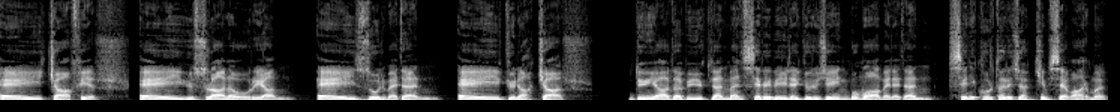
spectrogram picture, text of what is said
Ey kafir! Ey hüsrana uğrayan! Ey zulmeden, ey günahkar! Dünyada büyüklenmen sebebiyle göreceğin bu muameleden seni kurtaracak kimse var mı?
